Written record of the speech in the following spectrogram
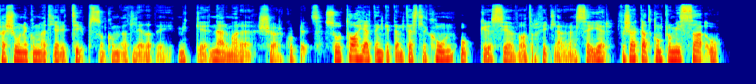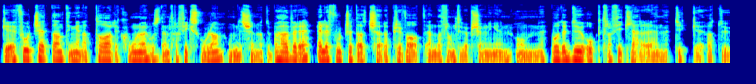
personen kommer att ge dig tips som kommer att leda dig mycket närmare körkortet. Så ta helt enkelt en testlektion och eh, se vad trafikläraren säger. Försök att kompromissa och eh, fortsätt antingen att ta lektioner hos den trafikskolan om du känner att du behöver det eller fortsätta att köra privat ända fram till uppkörningen om både du och trafikläraren tycker att du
